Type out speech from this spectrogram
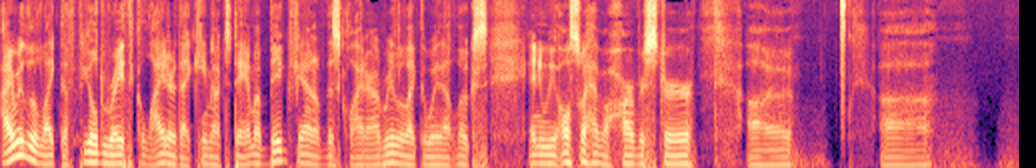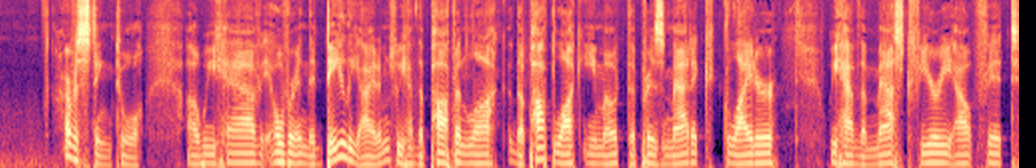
I really like the Field Wraith glider that came out today. I'm a big fan of this glider. I really like the way that looks. And we also have a Harvester. Uh, uh harvesting tool. Uh, we have over in the daily items, we have the pop and lock, the pop lock emote, the prismatic glider. We have the masked fury outfit.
